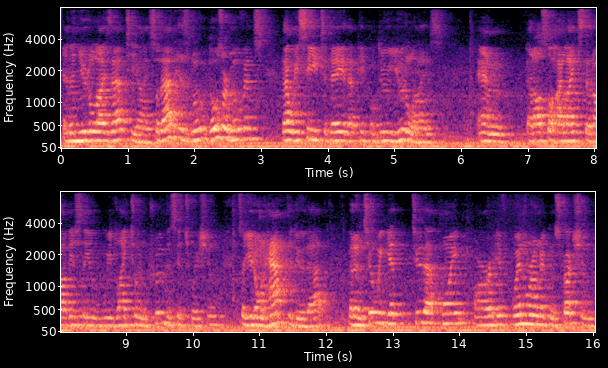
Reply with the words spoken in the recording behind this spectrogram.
and then utilize that TI. So that is, those are movements that we see today that people do utilize. And that also highlights that obviously we'd like to improve the situation, so you don't have to do that. But until we get to that point, or if, when we're under construction,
